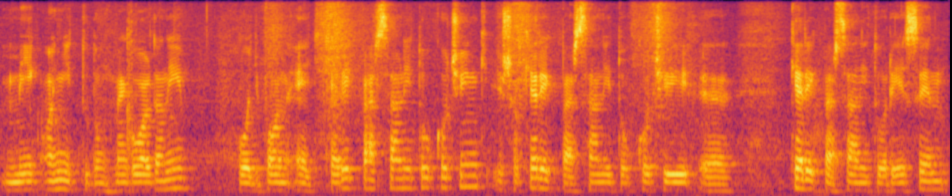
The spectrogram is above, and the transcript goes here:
még annyit tudunk megoldani, hogy van egy kerékpárszállító kocsink, és a kerékpárszállító kocsi kerékpárszállító részén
